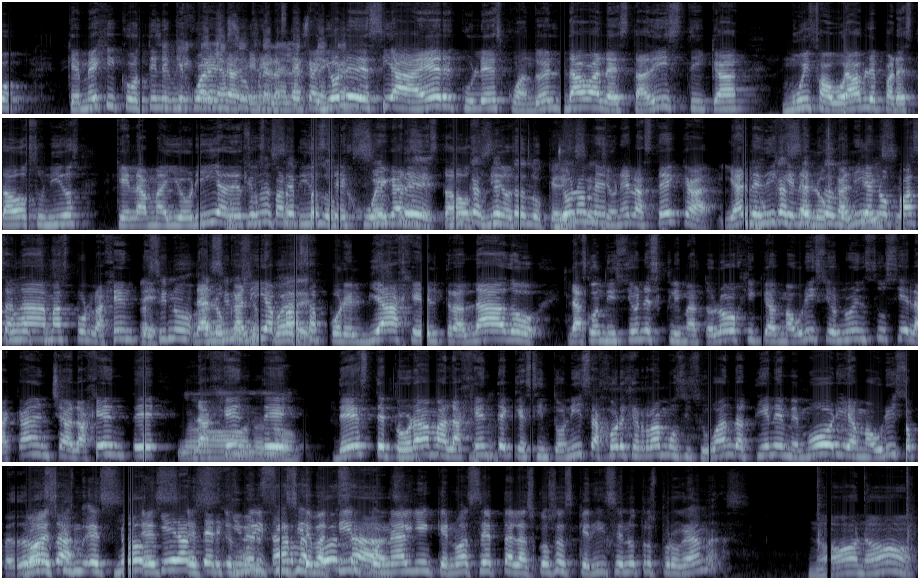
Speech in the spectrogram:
que México tiene que jugar en, el Azteca. Yo le decía a Hércules cuando él daba la estadística muy favorable para Estados Unidos que la mayoría de esos partidos se juegan en Estados Unidos. Yo no mencioné el Azteca, ya le dije, la localía no pasa nada más por la gente. la localía pasa por el viaje, el traslado, las condiciones climatológicas. Mauricio, no ensucie la cancha, la gente, la gente de este programa, la gente que sintoniza Jorge Ramos y su banda tiene memoria, Mauricio Pedrosa. No, es, no quiera es, es muy difícil debatir con alguien que no acepta las cosas que dice en otros programas. No, no.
